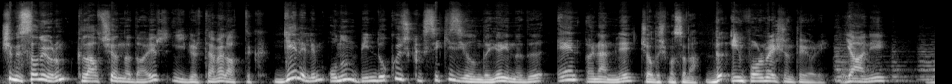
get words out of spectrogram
Şimdi sanıyorum Klaus Shannon'a dair iyi bir temel attık. Gelelim onun 1948 yılında yayınladığı en önemli çalışmasına. The Information Theory yani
